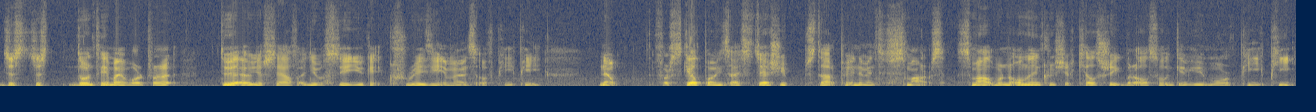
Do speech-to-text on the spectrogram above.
just just don't take my word for it. Do it out yourself, and you will see you get crazy amounts of PP. Now, for skill points, I suggest you start putting them into smarts. Smart will not only increase your kill streak, but also give you more PP.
